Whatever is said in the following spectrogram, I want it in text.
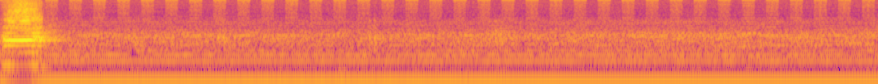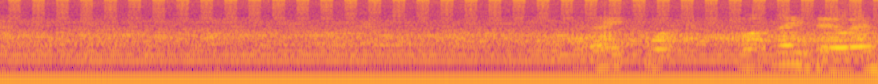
They, what, what are they doing?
